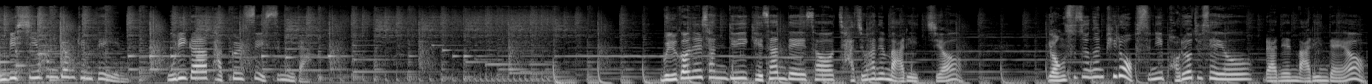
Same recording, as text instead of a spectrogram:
MBC 환경 캠페인 우리가 바꿀 수 있습니다. 물건을 산 뒤 계산대에서 자주 하는 말이 있죠. 영수증은 필요 없으니 버려주세요. 라는 말인데요.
